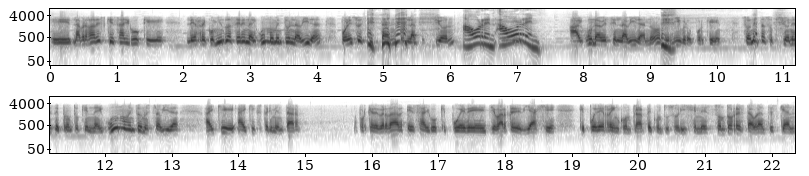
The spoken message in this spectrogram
Eh, la verdad es que es algo que les recomiendo hacer en algún momento en la vida. Por eso es que están en la sección Ahorren, ahorren. alguna vez en la vida, ¿no? Del libro, porque son estas opciones de pronto que en algún momento de nuestra vida hay que hay que experimentar porque de verdad es algo que puede llevarte de viaje, que puede reencontrarte con tus orígenes. Son dos restaurantes que han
